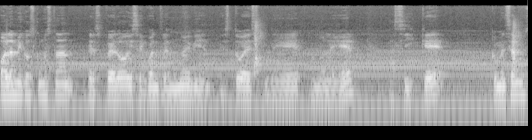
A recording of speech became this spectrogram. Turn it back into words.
Hola amigos, ¿cómo están? Espero y se encuentren muy bien. Esto es leer o no leer, así que comencemos.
